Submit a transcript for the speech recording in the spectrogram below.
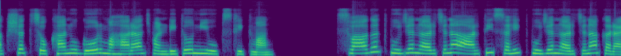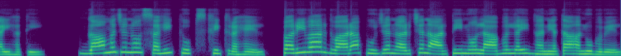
અક્ષત ચોખાનું ગોર મહારાજ પંડિતોની ઉપસ્થિતમાં સ્વાગત પૂજન અર્ચના આરતી સહિત પૂજન અર્ચના કરાઈ હતી. ગામજનો સહિત ઉપસ્થિત રહેલ. પરિવાર દ્વારા પૂજન અર્ચન આરતીનો લાભ લઈ ધન્યતા અનુભવેલ.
